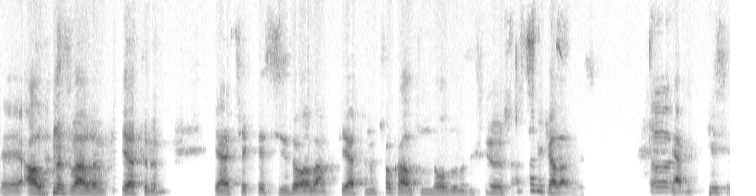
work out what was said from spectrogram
e, aldığınız varlığın fiyatının gerçekte sizde olan fiyatının çok altında olduğunu düşünüyorsanız tabii ki alabilirsiniz. Doğru. Yani hisse,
